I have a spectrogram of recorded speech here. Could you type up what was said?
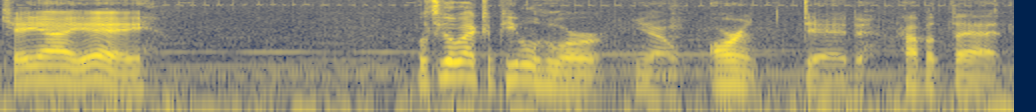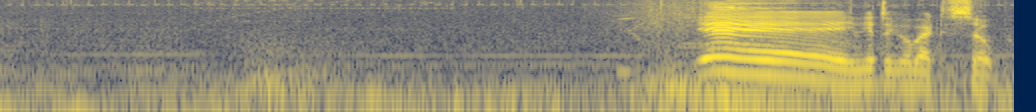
KIA. Let's go back to people who are, you know, aren't dead. How about that? Yay! We get to go back to soap. The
